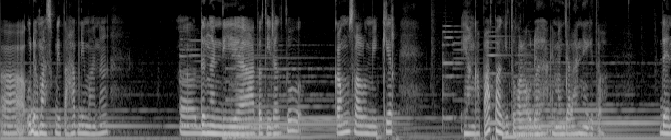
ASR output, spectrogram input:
uh, udah masuk di tahap di mana uh, dengan dia atau tidak tuh kamu selalu mikir ya nggak apa-apa gitu kalau udah emang jalannya gitu dan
